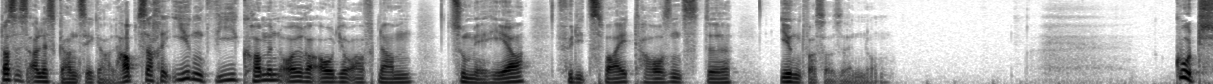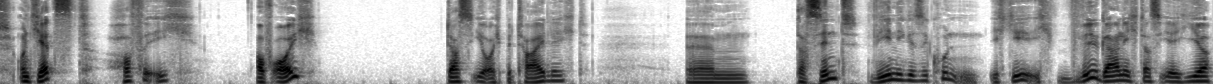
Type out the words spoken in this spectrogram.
Das ist alles ganz egal. Hauptsache irgendwie kommen eure Audioaufnahmen zu mir her für die 2000. Irgendwasser-Sendung. Gut, und jetzt hoffe ich auf euch, dass ihr euch beteiligt. Ähm, das sind wenige Sekunden. Ich gehe, ich will gar nicht, dass ihr hier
